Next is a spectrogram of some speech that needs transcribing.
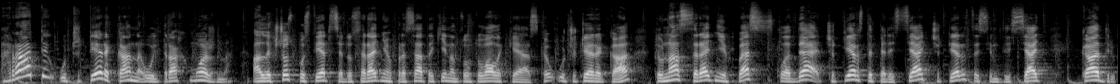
Грати у 4К на ультрах можна. Але якщо спуститися до середнього пресета, який нам зготувала КС у 4К, то у нас середній FPS складе 450-470 кадрів.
